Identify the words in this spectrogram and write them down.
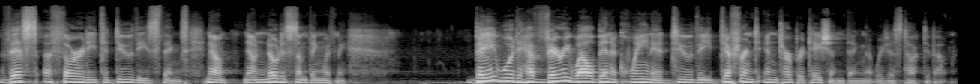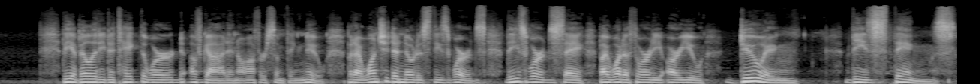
this authority to do these things. Now, now notice something with me. they would have very well been acquainted to the different interpretation thing that we just talked about. The ability to take the word of God and offer something new. But I want you to notice these words. These words say, By what authority are you doing these things?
